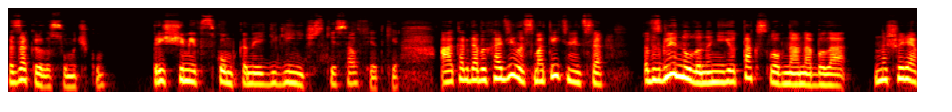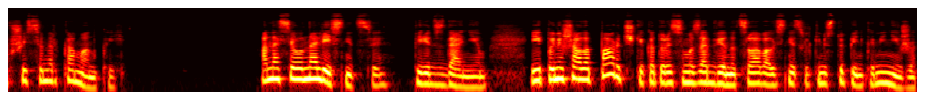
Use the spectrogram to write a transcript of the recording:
Закрыла сумочку, прищемив скомканные гигиенические салфетки. А когда выходила, смотрительница взглянула на нее так, словно она была наширявшейся наркоманкой. Она села на лестнице перед зданием и помешала парочке, которая самозабвенно целовалась несколькими ступеньками ниже.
